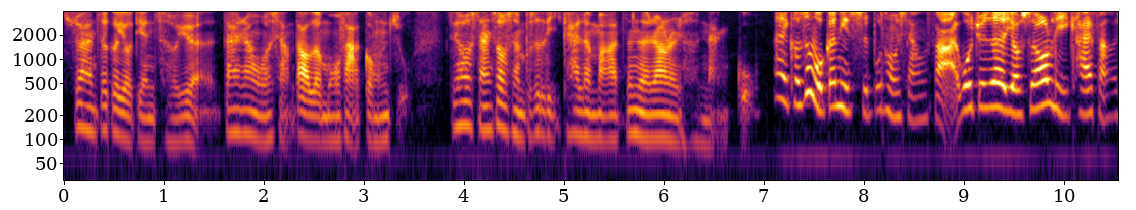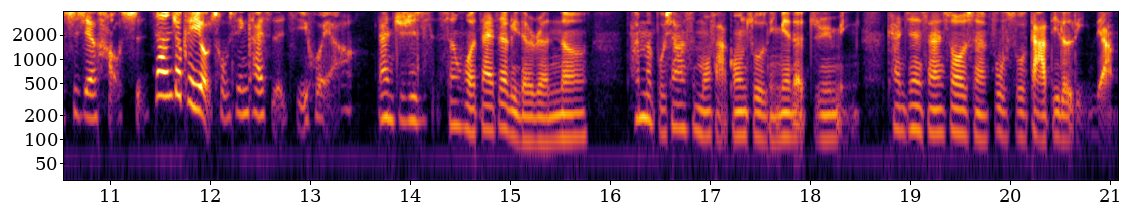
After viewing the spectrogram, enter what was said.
虽然这个有点扯远，但让我想到了魔法公主。最后三兽神不是离开了吗？真的让人很难过。哎、欸，可是我跟你持不同想法。我觉得有时候离开反而是件好事，这样就可以有重新开始的机会啊。但继续生活在这里的人呢？他们不像是魔法公主里面的居民，看见三兽神复苏大地的力量，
